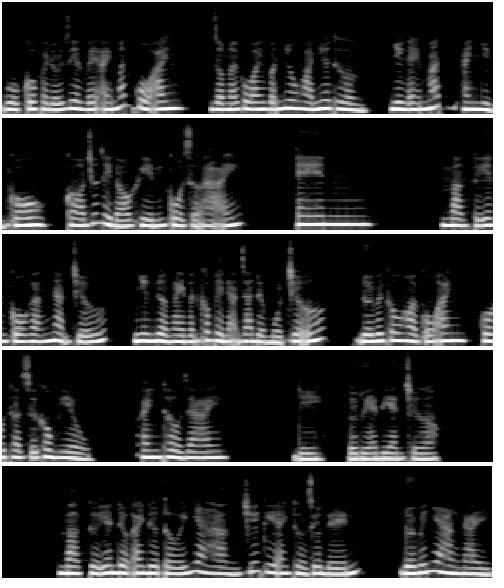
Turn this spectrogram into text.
buộc cô phải đối diện với ánh mắt của anh. Giọng nói của anh vẫn nhu hòa như thường, nhưng ánh mắt anh nhìn cô, có chút gì đó khiến cô sợ hãi. Em... Mạc Tử Yên cố gắng nặn chữ, nhưng nửa ngày vẫn không thể nặn ra được một chữ. Đối với câu hỏi của anh, cô thật sự không hiểu. Anh thở dài. Đi, tôi đưa em đi ăn trưa. Mạc Tử Yên được anh đưa tới nhà hàng trước khi anh thường xuyên đến. Đối với nhà hàng này,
